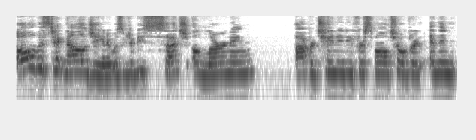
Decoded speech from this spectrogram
All this technology, and it was going to be such a learning opportunity for small children. And then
